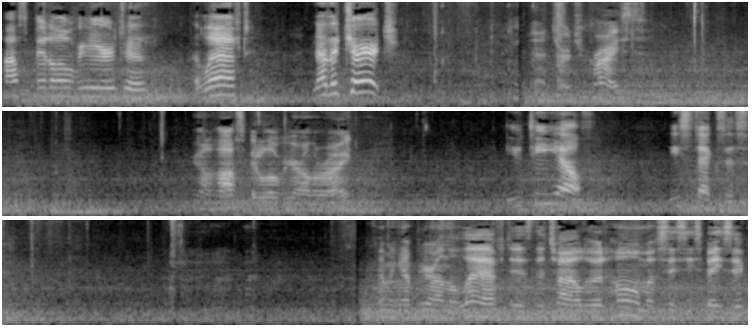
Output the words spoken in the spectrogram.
Hospital over here to the left. Another church. Church of Christ. We got a hospital over here on the right. UT Health, East Texas. Coming up here on the left is the childhood home of Sissy Spacek.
